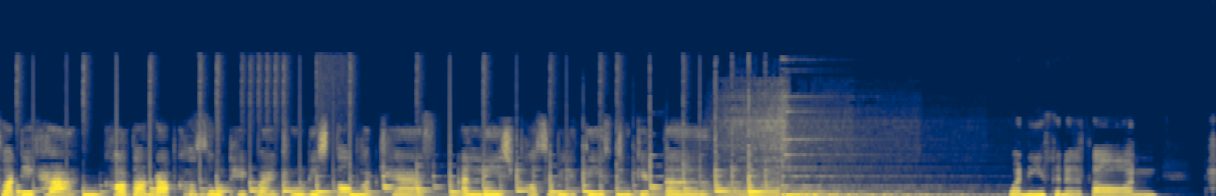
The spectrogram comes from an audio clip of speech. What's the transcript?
สวัสดีค่ะ ขอต้อนรับเข้าสู่ Tech by True Digital Podcast Unleash Possibilities Together วันนี้เสนอตอน ผ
